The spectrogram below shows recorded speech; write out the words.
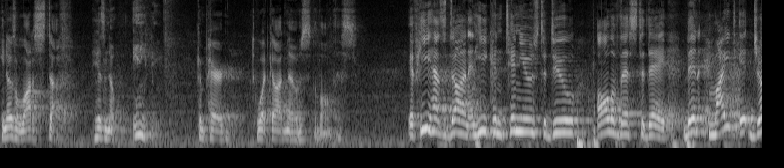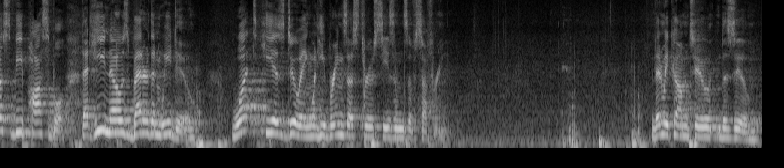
He knows a lot of stuff. He doesn't know anything compared to what God knows of all this. If he has done and he continues to do all of this today, then might it just be possible that he knows better than we do what he is doing when he brings us through seasons of suffering? Then we come to the zoo.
